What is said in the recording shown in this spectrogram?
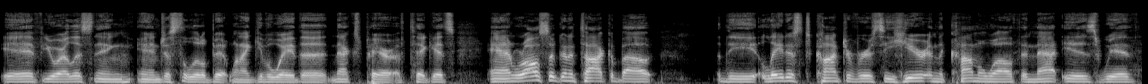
if you are listening in just a little bit when I give away the next pair of tickets. And we're also going to talk about the latest controversy here in the Commonwealth, and that is with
